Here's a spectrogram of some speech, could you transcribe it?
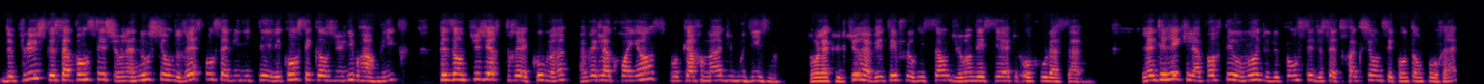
de plus que sa pensée sur la notion de responsabilité et les conséquences du libre arbitre présente plusieurs traits communs avec la croyance au karma du bouddhisme, dont la culture avait été florissante durant des siècles au Khurasan. L'intérêt qu'il a porté au mode de pensée de cette fraction de ses contemporains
